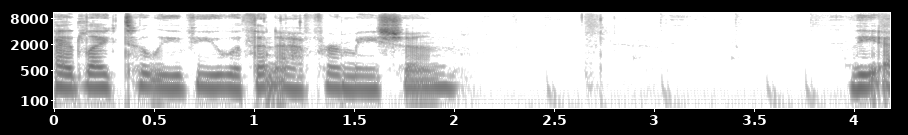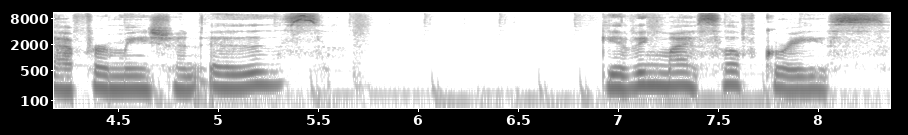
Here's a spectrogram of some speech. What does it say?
I'd like to leave you with an affirmation. The affirmation is giving myself grace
